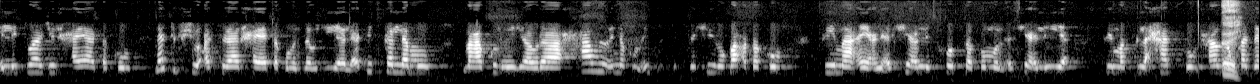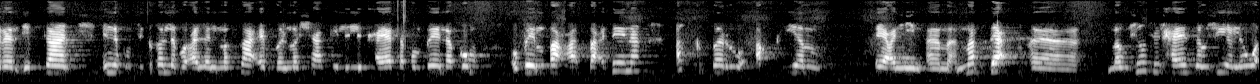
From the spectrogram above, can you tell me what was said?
اللي تواجه حياتكم، لا تفشوا أسرار حياتكم الزوجية، لا تتكلموا مع كل من جاء وراح، حاولوا إنكم إنتم تستشيروا بعضكم فيما يعني الأشياء اللي تخصكم والأشياء اللي هي في مصلحتكم، حاولوا إيه. قدر الإمكان إنكم تتغلبوا على المصاعب والمشاكل اللي في حياتكم بينكم وبين بعض. بعدين أكبر وأقيم يعني مبدأ موجود في الحياة الزوجية اللي هو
